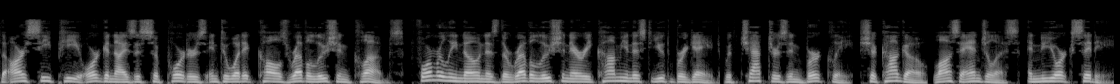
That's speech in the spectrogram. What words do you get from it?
The RCP organizes supporters into what it calls revolution clubs, formerly known as the Revolutionary Communist Youth Brigade, with chapters in Berkeley, Chicago, Los Angeles, and New York City.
